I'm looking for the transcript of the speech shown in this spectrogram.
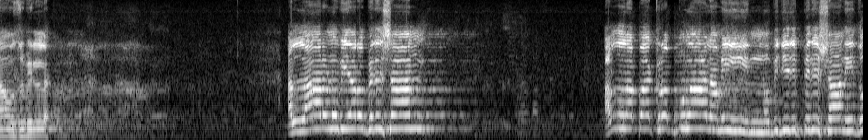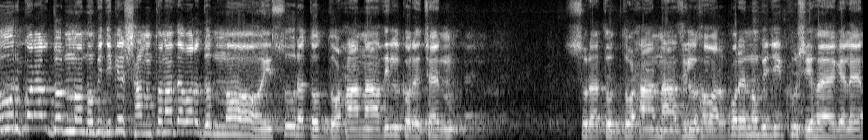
নাউজুবিল্লাহ। আল্লাহর নবী আরও ফেরেশান। আল্লাহ পাক রব্বুল আলামিন নবীজির পেরেশানি দূর করার জন্য, নবীজিকে সান্ত্বনা দেওয়ার জন্য এই সূরাতুদ দোহা নাজিল করেছেন। সূরাতুদ দোহা নাজিল হওয়ার পরে নবীজি খুশি হয়ে গেলেন।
